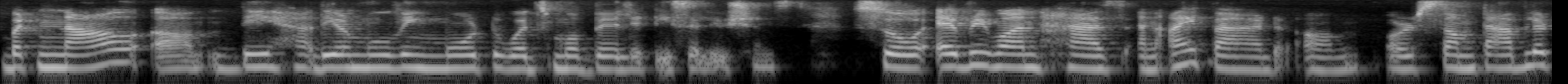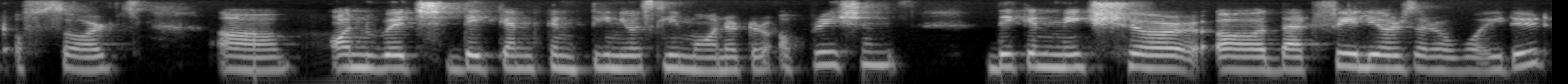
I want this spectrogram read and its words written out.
But now um, they they are moving more towards mobility solutions. So everyone has an iPad um, or some tablet of sorts uh, on which they can continuously monitor operations. They can make sure uh, that failures are avoided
